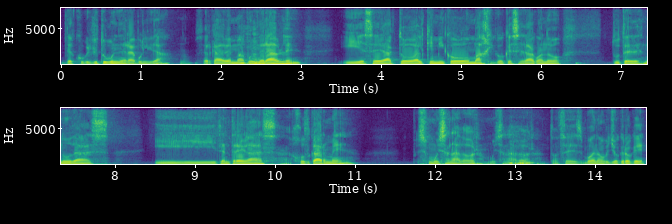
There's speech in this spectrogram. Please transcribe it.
descubrir tu vulnerabilidad, ¿no? ser cada vez más vulnerable y ese acto alquímico mágico que se da cuando tú te desnudas y te entregas, juzgarme, es muy sanador, muy sanador. Entonces, bueno, yo creo que,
